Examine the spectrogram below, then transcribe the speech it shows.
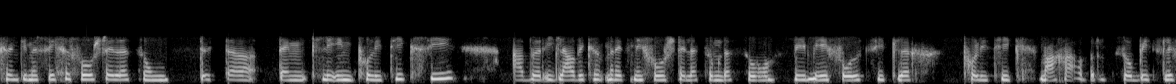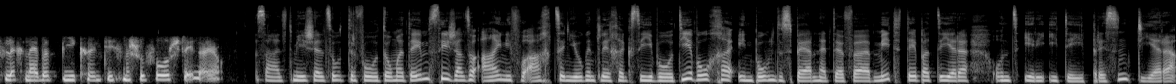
könnte ich mir sicher vorstellen, zum dort dann in Politik zu sein. Aber ich glaube, ich könnte mir jetzt nicht vorstellen, um das so wie mehr vollzeitlich Politik machen. Aber so ein bisschen vielleicht nebenbei könnte ich es mir schon vorstellen, ja sagt Michelle Sutter von Domadems. Sie war also eine von 18 Jugendlichen, die diese Woche in Bundesbern mitdebattieren und ihre Idee präsentieren.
